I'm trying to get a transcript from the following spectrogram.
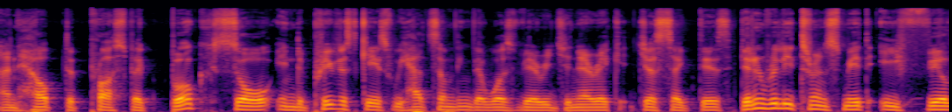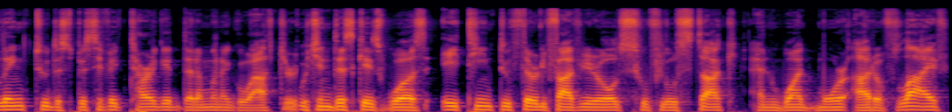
and help the prospect book. So in the previous case, we had something that was very generic, just like this. Didn't really transmit a feeling to the specific target that I'm gonna go after, which in this case was 18 to 35 year olds who feel stuck and want more out of life.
